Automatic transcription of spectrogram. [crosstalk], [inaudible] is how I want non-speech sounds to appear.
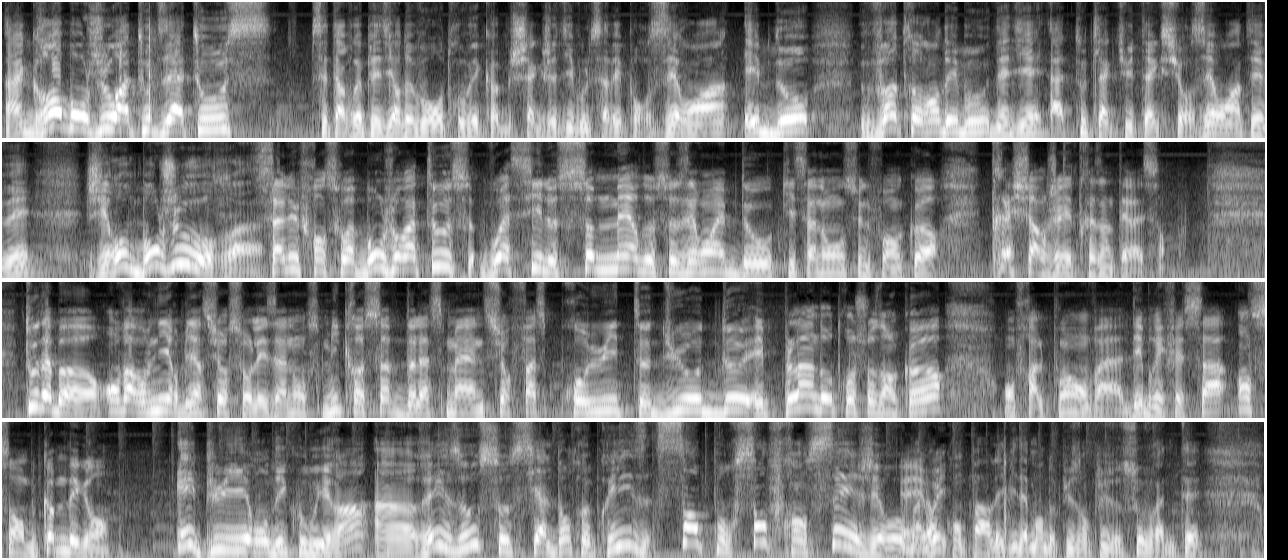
Un grand bonjour à toutes et à tous. C'est un vrai plaisir de vous retrouver comme chaque jeudi, vous le savez, pour 01 Hebdo, votre rendez-vous dédié à toute l'actu tech sur 01 TV. Jérôme, bonjour. Salut François, bonjour à tous. Voici le sommaire de ce 01 Hebdo qui s'annonce une fois encore très chargé et très intéressant. Tout d'abord, on va revenir bien sûr sur les annonces Microsoft de la semaine, Surface Pro 8, Duo 2 et plein d'autres choses encore. On fera le point, on va débriefer ça ensemble comme des grands. Et puis, on découvrira un réseau social d'entreprise 100% français, Jérôme. Eh Alors oui. qu'on parle évidemment de plus en plus de souveraineté,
